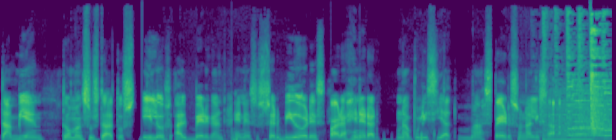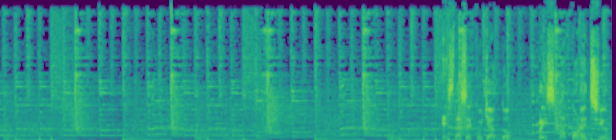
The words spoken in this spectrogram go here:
también toman sus datos y los albergan en esos servidores para generar una publicidad más personalizada. Estás escuchando Prisma Conexión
